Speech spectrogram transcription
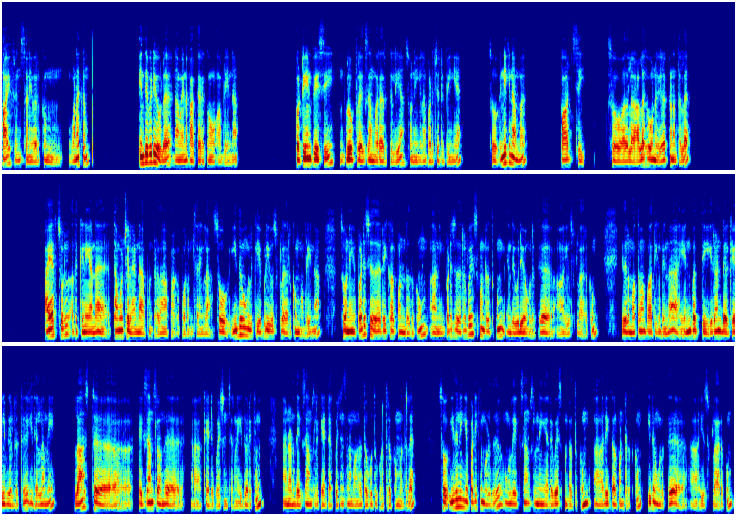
Hi friends அனைவருக்கும் வணக்கம். இந்த வீடியோவில் நாம் என்ன பார்க்க இருக்கோம் அப்படின்னா இப்போ டிஎன்பிஎஸ்சி குரூப் ஃபோர் எக்ஸாம் வர இருக்கு இல்லையா? ஸோ நீங்கள்லாம் படிச்சுட்டு இருப்பீங்க. ஸோ இன்றைக்கி நம்ம பார்ட் சி ஸோ அதில் அழகு ஒன்று இலக்கணத்தில் அயற்சொல் அதுக்கு இணையான தமிழ்ச்சொல் என்ன அப்படின்றத நான் பார்க்க போகிறோம் சரிங்களா? ஸோ இது உங்களுக்கு எப்படி யூஸ்ஃபுல்லாக இருக்கும் அப்படின்னா ஸோ நீங்கள் படித்ததை ரீகால் பண்ணுறதுக்கும் நீங்கள் படித்ததை ரிவைஸ் பண்ணுறதுக்கும் இந்த வீடியோ உங்களுக்கு யூஸ்ஃபுல்லாக இருக்கும். இதில் மொத்தமாக பார்த்தீங்க அப்படின்னா எண்பத்தி இரண்டு கேள்விகள் இருக்குது இது எல்லாமே லாஸ்ட் எக்ஸாம்ஸில் வந்து கேட்ட கொஷின்ஸ் இது வரைக்கும் நடந்த எக்ஸாம்ஸில் கேட்ட கொஷின்ஸ் நம்ம வந்து தொகுத்து கொடுத்துருக்கோம் அதில் ஸோ இது நீங்கள் படிக்கும் பொழுது உங்களுக்கு எக்ஸாம்ஸில் நீங்கள் ரிவைஸ் பண்ணுறதுக்கும் ரீகால் பண்ணுறதுக்கும் இது உங்களுக்கு யூஸ்ஃபுல்லாக இருக்கும்.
